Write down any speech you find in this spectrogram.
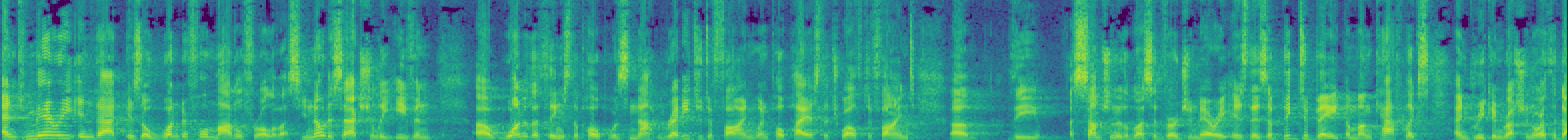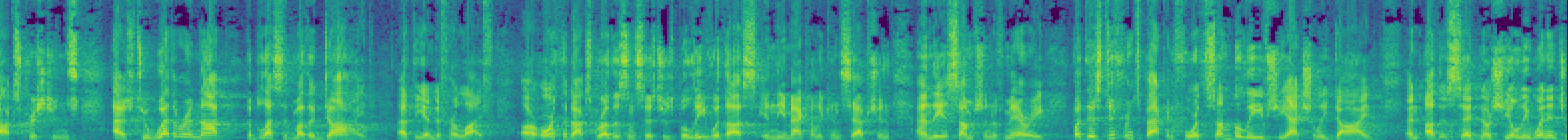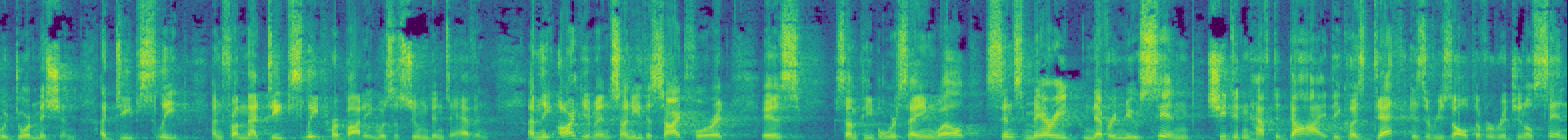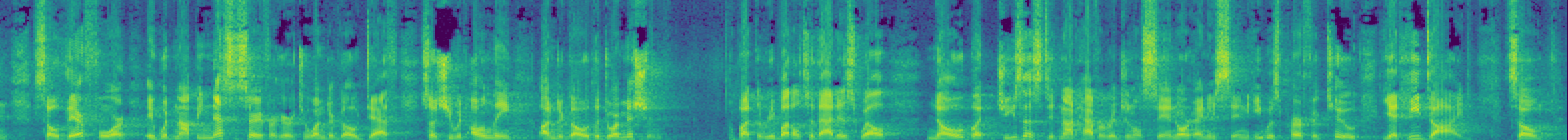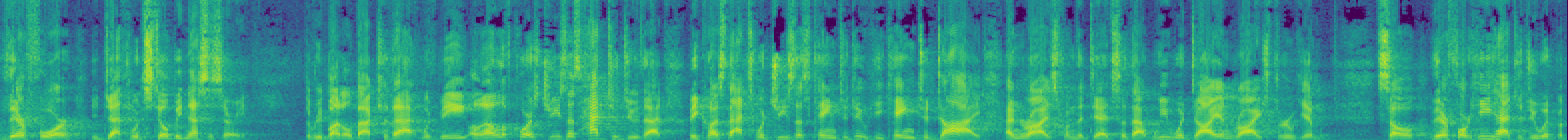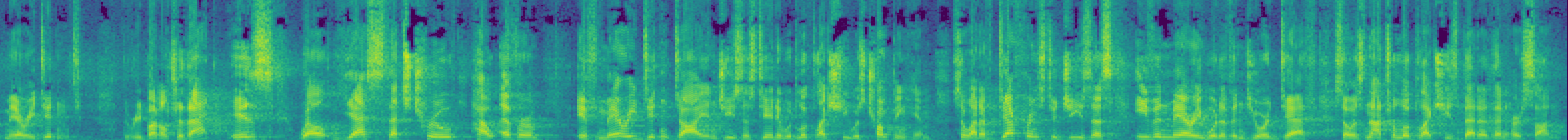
And Mary, in that, is a wonderful model for all of us. You notice, actually, even uh, one of the things the Pope was not ready to define when Pope Pius XII defined uh, the assumption of the Blessed Virgin Mary is there's a big debate among Catholics and Greek and Russian Orthodox Christians as to whether or not the Blessed Mother died at the end of her life. Our Orthodox brothers and sisters believe with us in the Immaculate Conception and the Assumption of Mary, but there's difference back and forth. Some believe she actually died, and others said no, she only went into a dormition, a deep sleep, and from that deep sleep her body was assumed into heaven. And the arguments on either side for it is some people were saying, well, since Mary never knew sin, she didn't have to die because death is a result of original sin. So therefore, it would not be necessary for her to undergo death, so she would only undergo the dormition. But the rebuttal to that is, well, no, but Jesus did not have original sin or any sin. He was perfect too, yet he died. So therefore, death would still be necessary. The rebuttal back to that would be well, of course, Jesus had to do that because that's what Jesus came to do. He came to die and rise from the dead so that we would die and rise through him. So, therefore, he had to do it, but Mary didn't. The rebuttal to that is well, yes, that's true. However, if Mary didn't die and Jesus did, it would look like she was trumping him. So, out of deference to Jesus, even Mary would have endured death so as not to look like she's better than her son.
